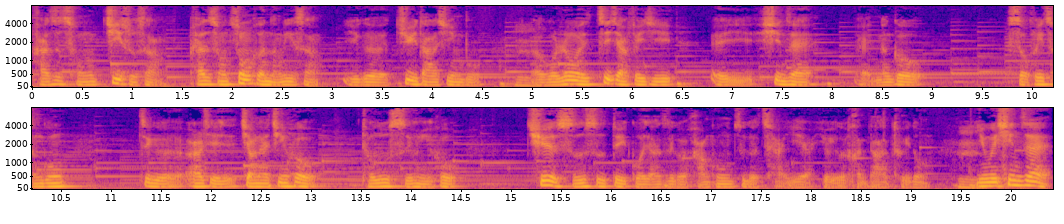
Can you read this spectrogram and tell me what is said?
还是从技术上，还是从综合能力上一个巨大的进步。呃，我认为这架飞机，呃，现在呃能够首飞成功，这个而且将来今后投入使用以后，确实是对国家这个航空这个产业有一个很大的推动。嗯，因为现在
